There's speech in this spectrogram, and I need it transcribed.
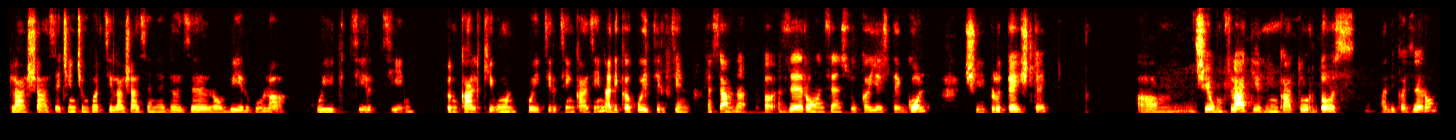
la 6, 5 împărțit la 6 ne dă 0, huițil țin în calchiun huițil țin cazin, adică huițil țin înseamnă uh, 0 în sensul că este gol, și plutește. Um, și e umflat, e vincatur dos, adică 0,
